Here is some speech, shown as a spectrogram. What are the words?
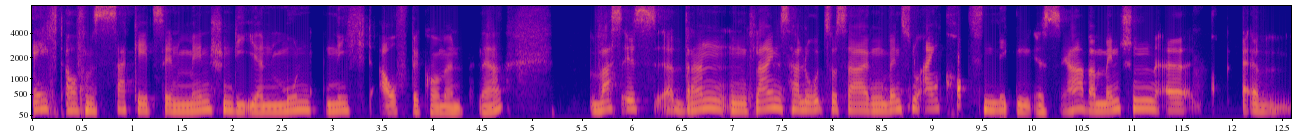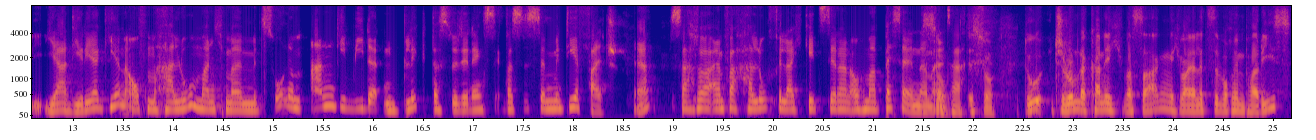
echt auf den Sack geht, sind Menschen, die ihren Mund nicht aufbekommen. Ja? Was ist äh, dran, ein kleines Hallo zu sagen, wenn es nur ein Kopfnicken ist? Ja, aber Menschen, äh, äh, ja, die reagieren auf ein Hallo manchmal mit so einem angewiderten Blick, dass du dir denkst, was ist denn mit dir falsch? Ja, sag doch einfach Hallo, vielleicht geht es dir dann auch mal besser in deinem so, Alltag. Ist so. Du, Jerome, da kann ich was sagen. Ich war ja letzte Woche in Paris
